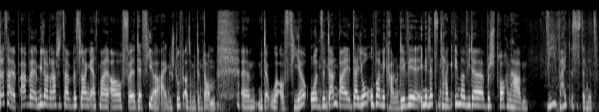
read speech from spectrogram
deshalb haben wir Milo Draschica bislang erstmal auf äh, der 4 eingestuft, also mit dem Daumen, ähm, mit der Uhr auf 4 und sind dann bei Dayo Upamecano, den wir in den letzten Tagen immer wieder besprochen haben. Wie weit ist es denn jetzt?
